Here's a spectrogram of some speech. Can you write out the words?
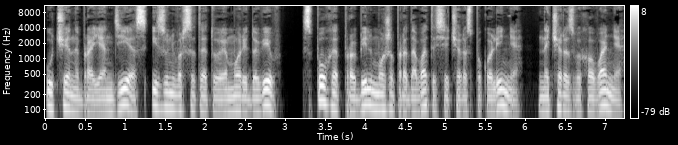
Учений Брайан Діас із університету Еморі довів, спогад про біль може передаватися через покоління, не через виховання,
